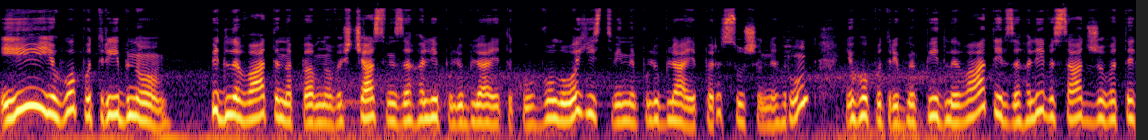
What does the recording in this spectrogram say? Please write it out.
і його потрібно підливати, напевно, весь час. Він взагалі полюбляє таку вологість, він не полюбляє пересушений ґрунт. Його потрібно підливати і взагалі висаджувати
